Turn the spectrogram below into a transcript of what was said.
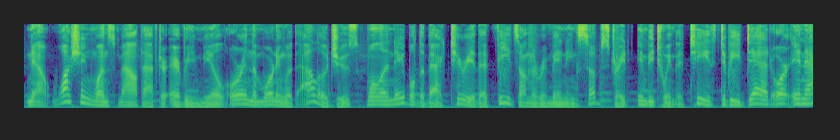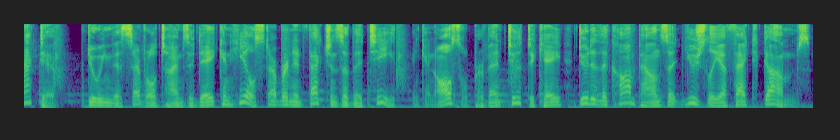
Now, washing one's mouth after every meal or in the morning with aloe juice will enable the bacteria that feeds on the remaining substrate in between the teeth to be dead or inactive. Doing this several times a day can heal stubborn infections of the teeth and can also prevent tooth decay due to the compounds that usually affect gums.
